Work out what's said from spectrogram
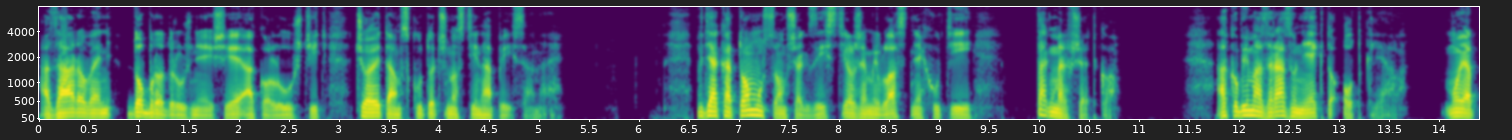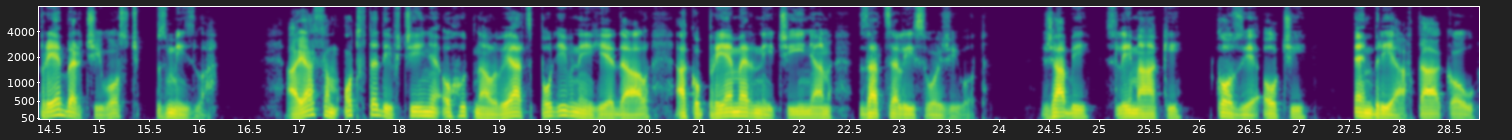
a zároveň dobrodružnejšie ako lúštiť, čo je tam v skutočnosti napísané. Vďaka tomu som však zistil, že mi vlastne chutí takmer všetko. Ako by ma zrazu niekto odklial. Moja prieberčivosť zmizla a ja som odvtedy v Číne ochutnal viac podivných jedál ako priemerný Číňan za celý svoj život. Žaby, slimáky, kozie oči, embriá vtákov,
